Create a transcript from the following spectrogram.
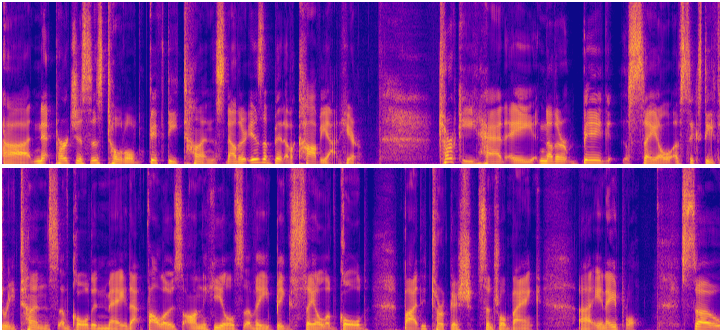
Uh, net purchases totaled 50 tons. Now, there is a bit of a caveat here. Turkey had a, another big sale of 63 tons of gold in May. That follows on the heels of a big sale of gold by the Turkish central bank uh, in April. So,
